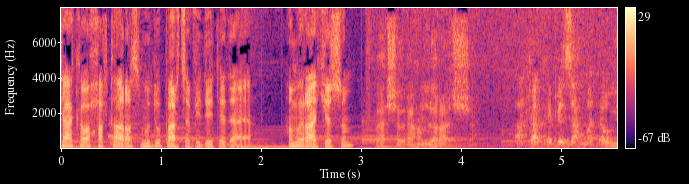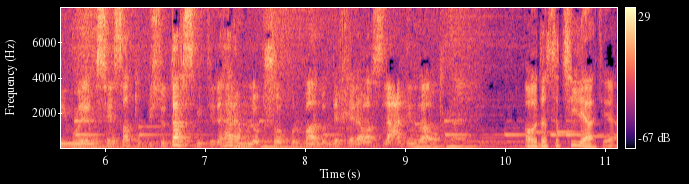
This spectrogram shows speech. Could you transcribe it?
کاکەەوە هەفتا ڕسم و دوو پارچە ڤیددیو تێدایە هەمووی ڕاکێشم؟ باشە برا هەم لە ڕاجشە. ئاکاکە بێ زەحمەت. ئەو میمۆریم 320 میتر هەر هەم لۆ پشۆ قوربان بم. دەخێرەوە سلعدین ڕاوەستایە ئەو دەستە چی لاتەیە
